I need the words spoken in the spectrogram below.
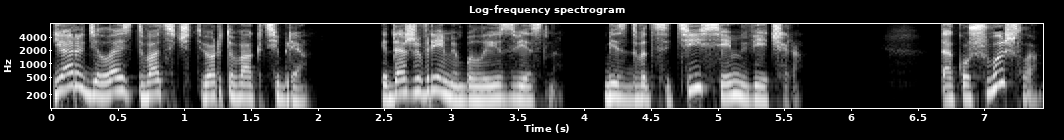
Я родилась 24 октября и даже время было известно — без 27 вечера. Так уж вышло,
